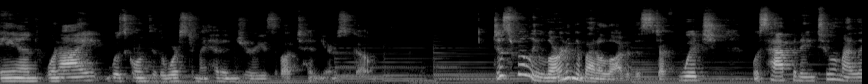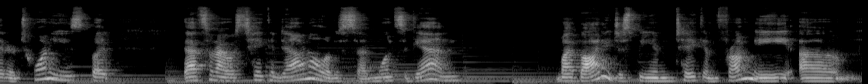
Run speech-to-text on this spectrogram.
and when I was going through the worst of my head injuries about ten years ago, just really learning about a lot of this stuff, which was happening too in my later 20s, but that's when I was taken down all of a sudden. Once again, my body just being taken from me um,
